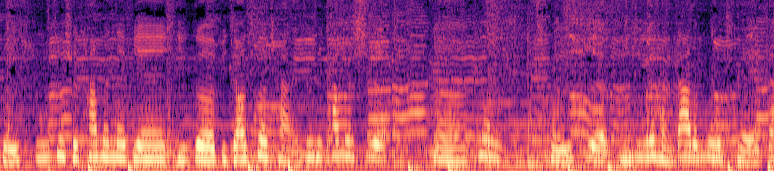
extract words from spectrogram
锤酥，就是他们那边一个比较特产，就是他们是嗯用锤子，就是一个很大的木锤，在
